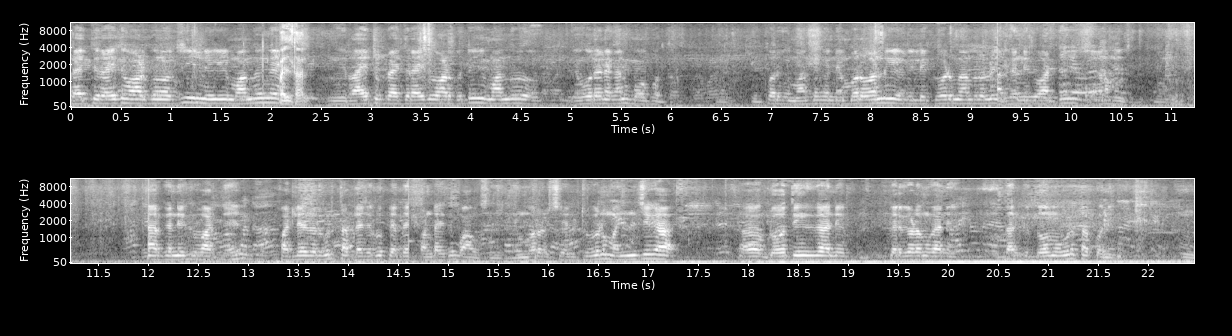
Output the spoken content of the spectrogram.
ప్రతి రైతు వాడుకొని వచ్చి ఈ మందు ఇంకా ఈ రైతు ప్రతి రైతు వాడుకుంటే ఈ మందు ఎవరైనా కానీ బాగుపడతారు సూపర్ ఈ మందు ఇంకా నెంబర్ వన్ ఈ లిక్విడ్ మందులలో ఆర్గానిక్ వాడితే చాలా మంచిది. ఆర్గానిక్ వాడితే ఫర్టిలైజర్ కూడా ఫర్టిలైజర్ కూడా పెద్ద పంట అయితే బాగా వస్తుంది. నెంబర్ షెల్టర్ కూడా మంచిగా గ్రోతింగ్ కానీ పెరగడం కానీ దానికి దోమ కూడా తక్కువనే. ఉం.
